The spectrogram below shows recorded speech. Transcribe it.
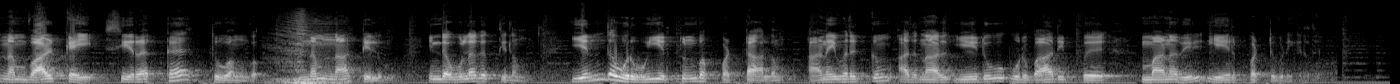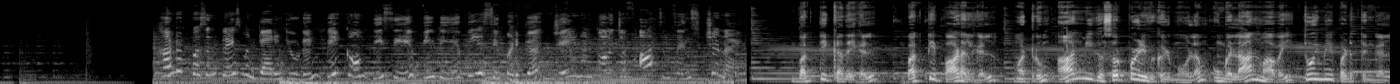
நம் வாழ்க்கை சிறக்க துவங்கும். நம் நாட்டிலும் இந்த உலகத்திலும் எந்த ஒரு உயிர் துன்பப்பட்டாலும் அனைவருக்கும் அதனால் ஏதோ ஒரு பாதிப்பு மனதில் ஏற்பட்டு விடுகிறது. பிளேஸ்மெண்ட் கேரண்டியுடன் பிகாம் பிசிஏ பிபிஏ பிஎஸ்சி படிக்க ஜெயநன் college of arts and science Chennai பக்தி கதைகள் பக்தி பாடல்கள் மற்றும் ஆன்மீக சொற்பொழிவுகள் மூலம் உங்கள் ஆன்மாவை தூய்மைப்படுத்துங்கள்.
